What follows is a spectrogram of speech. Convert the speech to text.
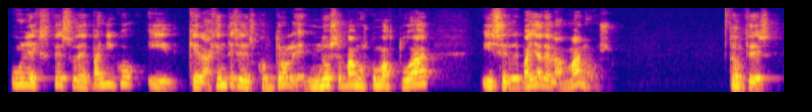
un exceso de pánico y que la gente se descontrole, no sepamos cómo actuar y se les vaya de las manos. Entonces,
